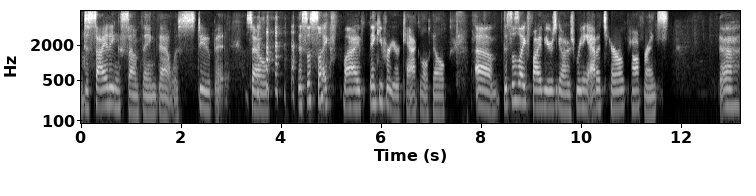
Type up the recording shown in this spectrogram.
deciding something that was stupid. So this is like five. Thank you for your cackle, Hill. Um, this was like five years ago. I was reading at a tarot conference uh,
